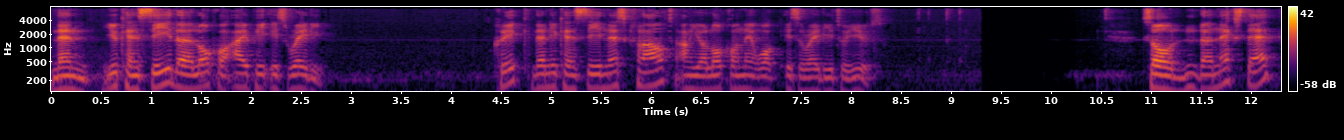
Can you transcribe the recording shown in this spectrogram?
Then you can see the local IP is ready. Click, then you can see Nextcloud on your local network is ready to use. So the next step,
